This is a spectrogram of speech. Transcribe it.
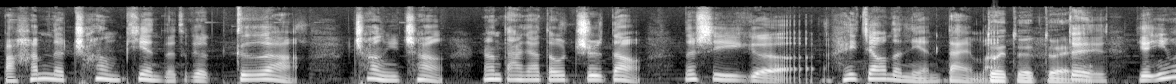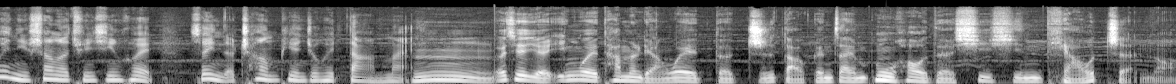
把他们的唱片的这个歌啊唱一唱，让大家都知道那是一个黑胶的年代嘛。对对对，对，也因为你上了群星会，所以你的唱片就会大卖。嗯，而且也因为他们两位的指导跟在幕后的细心调整哦，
